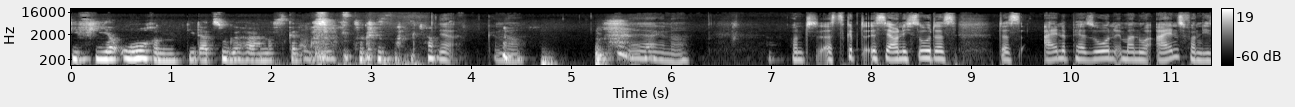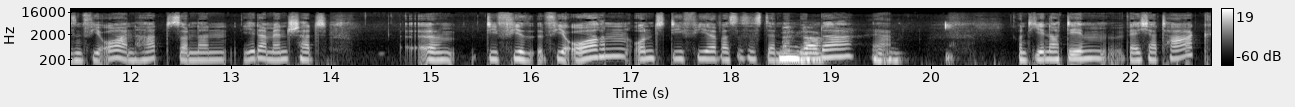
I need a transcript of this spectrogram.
die vier Ohren, die dazugehören. Das ist genau das, was du gesagt hast. Ja, genau. Ja, ja, genau. Und es gibt, ist ja auch nicht so, dass, dass eine Person immer nur eins von diesen vier Ohren hat, sondern jeder Mensch hat ähm, die vier, vier Ohren und die vier, was ist es denn, Münder. Münder? Ja. Mhm. Und je nachdem, welcher Tag,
